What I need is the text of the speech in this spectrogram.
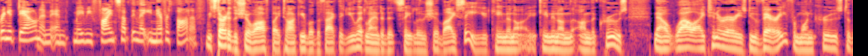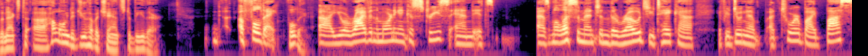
bring it down and, and maybe find something that you never thought of. We started the show off by talking about the fact that you had landed at St. Lucia by sea. You came in on, you came in on the, on the cruise. Now, while itineraries do vary from one cruise to the next, uh, how long did you have a chance to be there? A full day. Full day. Uh, you arrive in the morning in Castries, and it's as Melissa mentioned, the roads you take a if you're doing a, a tour by bus,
